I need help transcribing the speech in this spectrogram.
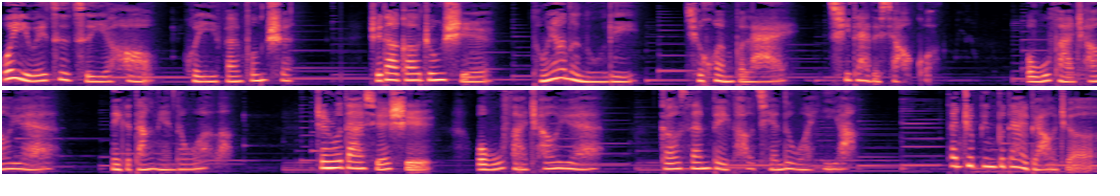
我以为自此以后会一帆风顺，直到高中时，同样的努力，却换不来期待的效果。我无法超越那个当年的我了，正如大学时我无法超越高三备考前的我一样。但这并不代表着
